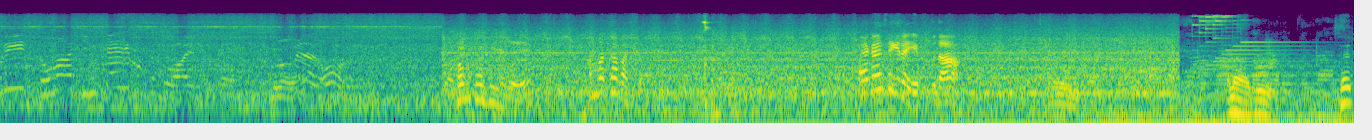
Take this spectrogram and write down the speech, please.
우리 노마 진짜 헬리콥터 좋아했는데. 처음 타시는 거예요? 한 번 타봤어. 빨간색이라 예쁘다. 하나, 둘, 셋.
